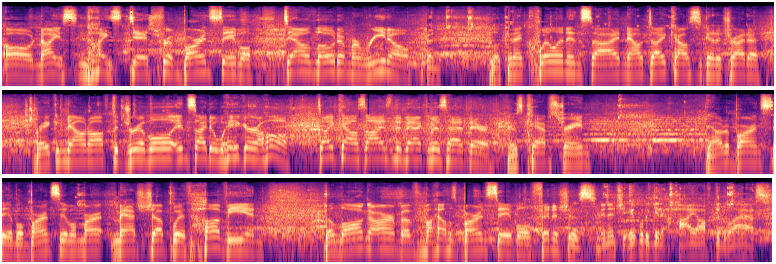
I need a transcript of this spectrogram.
Oh, nice, nice dish from Barnstable. Down low to Marino. Looking at Quillen inside. Now Dykhouse is going to try to break him down off the dribble. Inside to Wager. Oh, Dykhouse eyes in the back of his head there. There's Capstrain. Now to Barnstable. Barnstable matched up with Hovey and the long arm of Miles Barnstable finishes. Finish able to get it high off the glass.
